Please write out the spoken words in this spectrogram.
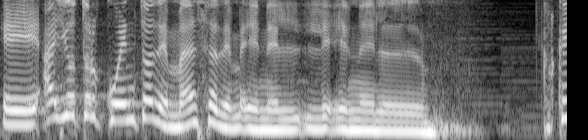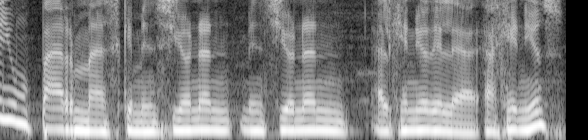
eh, hay otro cuento además adem- en el. En el Creo que hay un par más que mencionan, mencionan al genio de la, a genios.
